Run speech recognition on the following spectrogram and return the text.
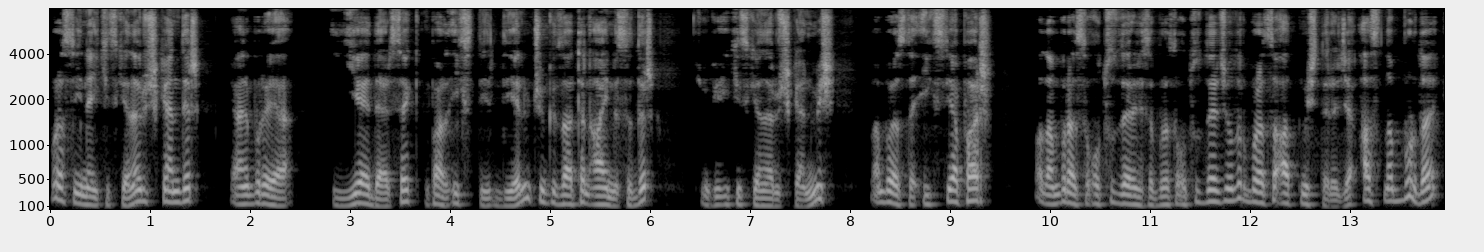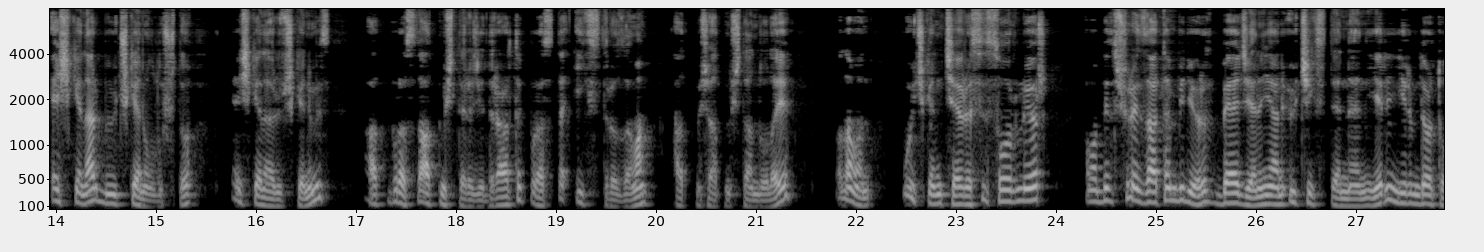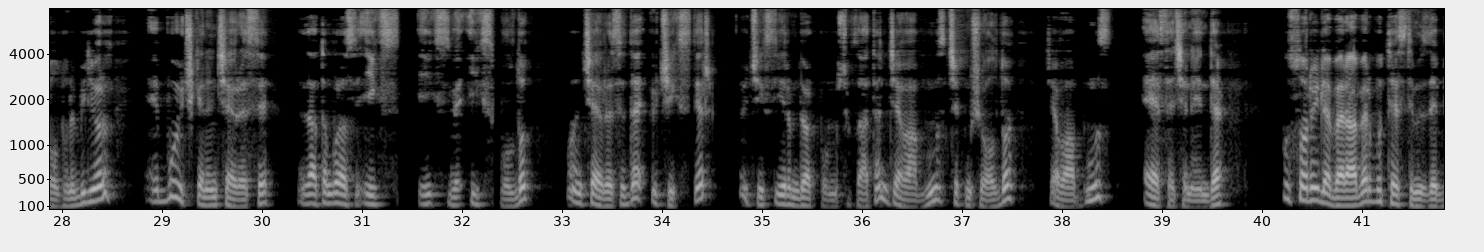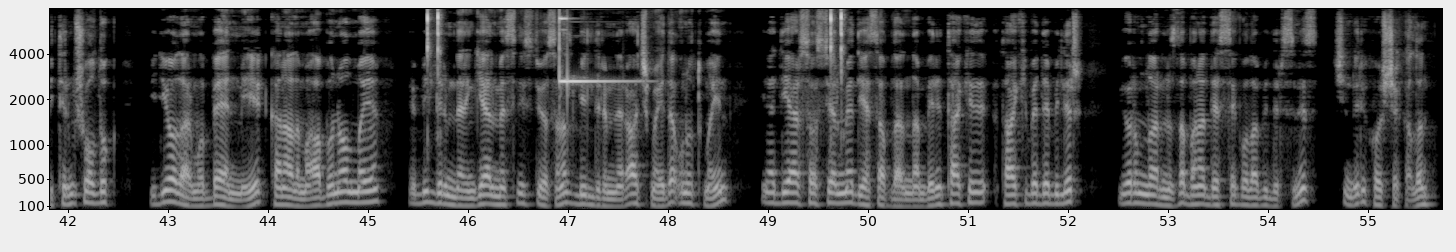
burası yine ikizkenar üçgendir. Yani buraya y dersek pardon x diyelim çünkü zaten aynısıdır. Çünkü ikizkenar üçgenmiş. Lan burası da x yapar. O zaman burası 30 derece ise burası 30 derece olur. Burası 60 derece. Aslında burada eşkenar bir üçgen oluştu. Eşkenar üçgenimiz burası da 60 derecedir. Artık burası da x'tir o zaman. 60-60'tan dolayı. O zaman bu üçgenin çevresi soruluyor. Ama biz şurayı zaten biliyoruz. BC'nin yani 3x denilen yerin 24 olduğunu biliyoruz. E, bu üçgenin çevresi zaten burası x, x ve x bulduk. Onun çevresi de 3x'tir. 3x 24 bulmuştuk zaten. Cevabımız çıkmış oldu. Cevabımız E seçeneğinde. Bu soruyla beraber bu testimizi de bitirmiş olduk. Videolarımı beğenmeyi, kanalıma abone olmayı ve bildirimlerin gelmesini istiyorsanız bildirimleri açmayı da unutmayın. Yine diğer sosyal medya hesaplarından beni takip, takip edebilir. Yorumlarınızda bana destek olabilirsiniz. Şimdilik hoşçakalın.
